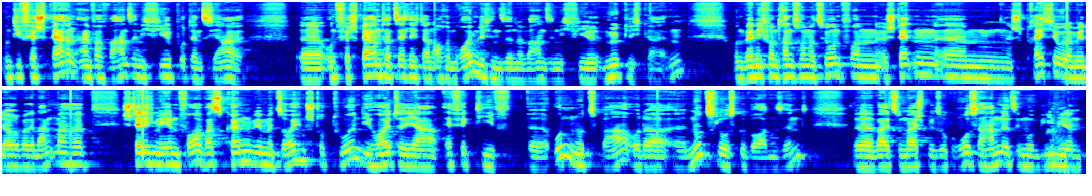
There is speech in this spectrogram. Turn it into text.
Und die versperren einfach wahnsinnig viel Potenzial. Äh, und versperren tatsächlich dann auch im räumlichen Sinne wahnsinnig viel Möglichkeiten. Und wenn ich von Transformation von Städten ähm, spreche oder mir darüber Gedanken mache, stelle ich mir eben vor, was können wir mit solchen Strukturen, die heute ja effektiv äh, unnutzbar oder äh, nutzlos geworden sind, äh, weil zum Beispiel so große Handelsimmobilien,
